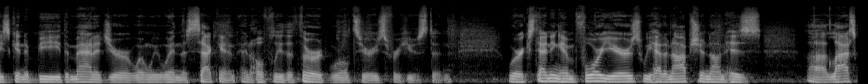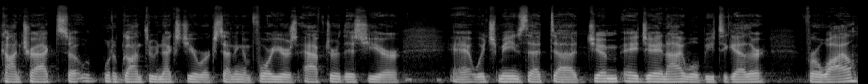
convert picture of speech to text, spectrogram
is going to be the manager when we win the second and hopefully the third World Series for Houston. We're extending him four years. We had an option on his uh, last contract, so it would have gone through next year. We're extending him four years after this year, uh, which means that uh, Jim, AJ, and I will be together for a while.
